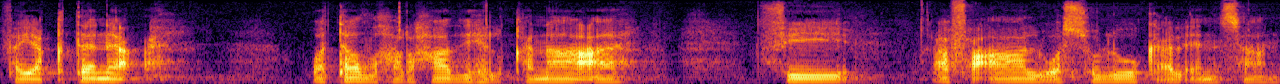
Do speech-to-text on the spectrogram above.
فيقتنع وتظهر هذه القناعة في أفعال وسلوك الإنسان.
